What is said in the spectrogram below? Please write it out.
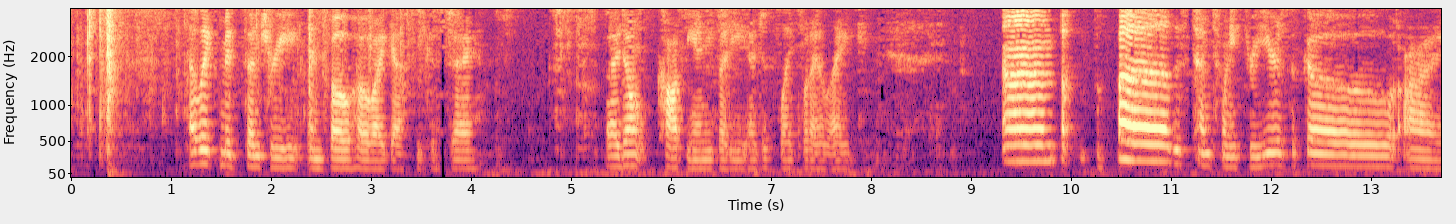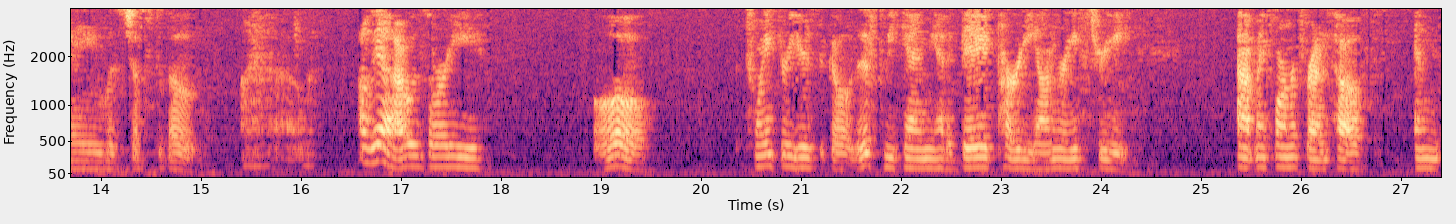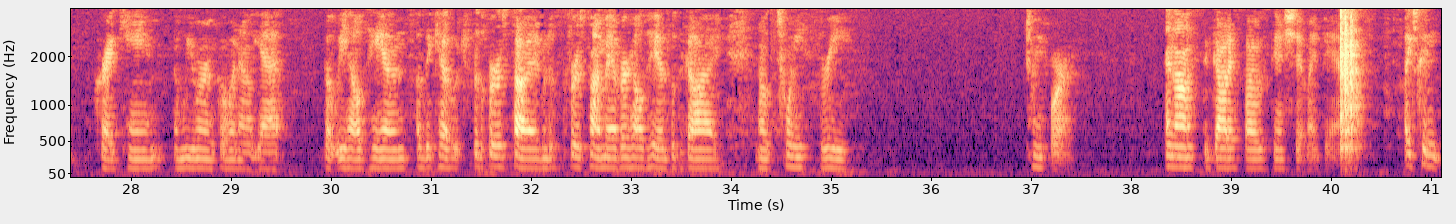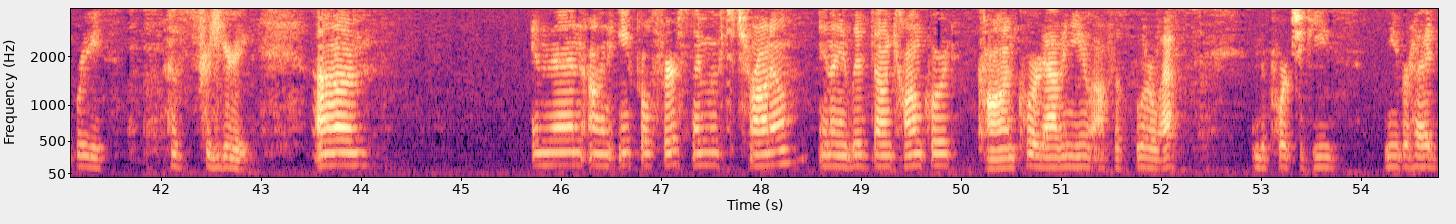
I like mid-century and boho, I guess you could say. But I don't copy anybody. I just like what I like. Um, ba, ba, ba, this time 23 years ago, I was just about. Uh, oh yeah, I was already. Oh, 23 years ago. This weekend, we had a big party on Ray Street at my former friend's house, and Craig came, and we weren't going out yet, but we held hands on the couch for the first time. It was the first time I ever held hands with a guy, and I was 23, 24. And honest to God, I thought I was going to shit my pants. I couldn't breathe. It was pretty great. Um, and then on April 1st, I moved to Toronto, and I lived on Concord, Concord Avenue off of Bloor West in the Portuguese neighborhood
